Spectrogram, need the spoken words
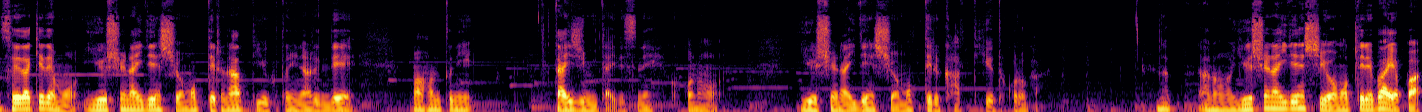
それだけでも優秀な遺伝子を持ってるなっていうことになるんでまあ本当に大事みたいですねここの優秀な遺伝子を持ってるかっていうところが。あの優秀な遺伝子を持ってればやっぱ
